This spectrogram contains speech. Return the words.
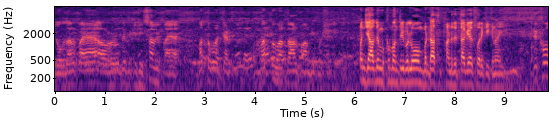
ਯੋਗਦਾਨ ਪਾਇਆ ਔਰ ਉਹਦੇ ਵਿੱਚ ਹਿੱਸਾ ਵੀ ਪਾਇਆ ਵੱਧ ਤੋਂ ਵੱਧ ਚੜ੍ਹ ਵੱਧ ਤੋਂ ਵੱਧ ਦਾਨ ਪਾਉਣ ਦੀ ਕੋਸ਼ਿਸ਼ ਕੀਤੀ ਪੰਜਾਬ ਦੇ ਮੁੱਖ ਮੰਤਰੀ ਵੱਲੋਂ ਵੱਡਾ ਫੰਡ ਦਿੱਤਾ ਗਿਆ ਇਸ ਬਾਰੇ ਕੀ ਕਹਿਣਾ ਜੀ? ਦੇਖੋ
